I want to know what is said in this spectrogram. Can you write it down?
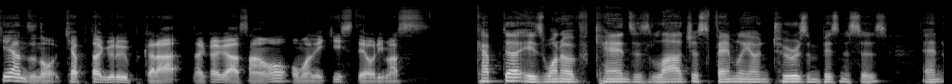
ケアンズのキャプタグループから中川さんをお招きしております。Capta is one of Cairns' largest family owned tourism businesses and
